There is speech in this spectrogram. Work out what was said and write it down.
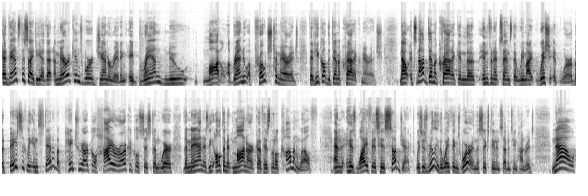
advanced this idea that Americans were generating a brand new model, a brand new approach to marriage that he called the democratic marriage. Now, it's not democratic in the infinite sense that we might wish it were, but basically, instead of a patriarchal, hierarchical system where the man is the ultimate monarch of his little commonwealth and his wife is his subject, which is really the way things were in the 16 and 1700s, now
